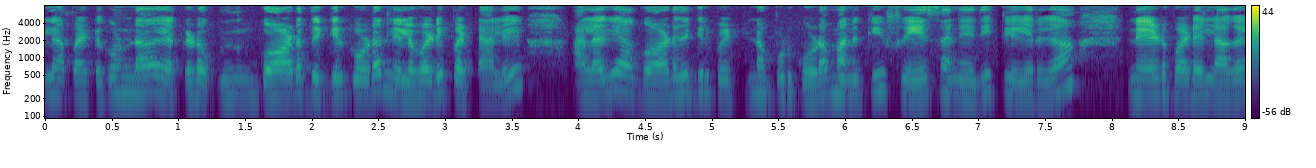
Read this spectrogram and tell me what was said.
ఇలా పెట్టకుండా ఎక్కడ గోడ దగ్గర కూడా నిలబడి పెట్టాలి. అలాగే ఆ గోడ దగ్గర పెట్టినప్పుడు కూడా మనకి ఫేస్ అనేది క్లియర్గా నీడ పడేలాగా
